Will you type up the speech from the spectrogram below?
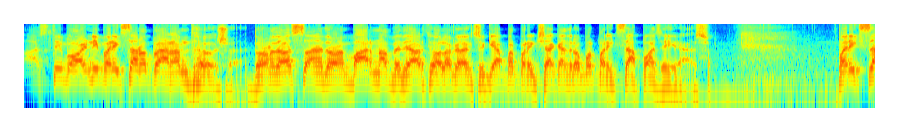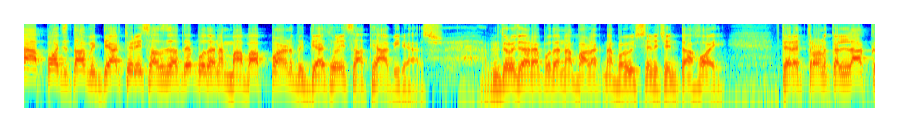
આજથી બોર્ડની પરીક્ષાનો પ્રારંભ થયો છે. ધોરણ દસ અને ધોરણ બારના વિદ્યાર્થીઓ અલગ અલગ જગ્યા પર પરીક્ષા કેન્દ્રો પર પરીક્ષા આપવા જઈ રહ્યા છે. પરીક્ષા આપવા જતા વિદ્યાર્થીઓની સાથે સાથે પોતાના મા બાપ પણ વિદ્યાર્થીઓની સાથે આવી રહ્યા છે. મિત્રો, જ્યારે પોતાના બાળકના ભવિષ્યની ચિંતા હોય, ત્યારે ત્રણ કલાક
